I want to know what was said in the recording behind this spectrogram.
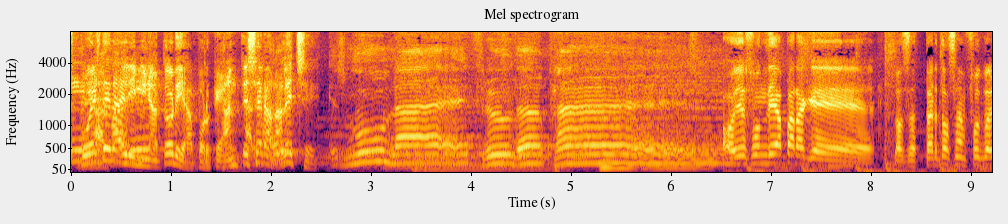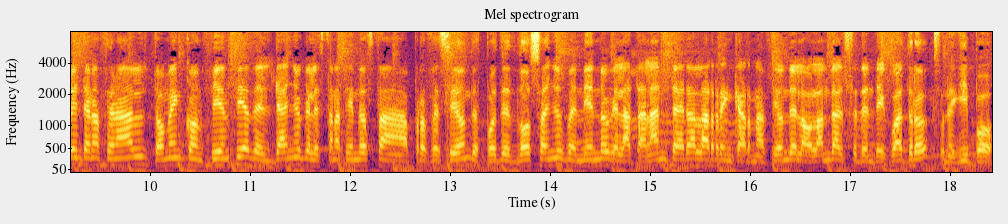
después de la eliminatoria, porque antes era la leche. Hoy es un día para que los expertos en fútbol internacional tomen conciencia del daño que le están haciendo a esta profesión después de dos años vendiendo que el Atalanta era la reencarnación de la Holanda del 74. Es un equipo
